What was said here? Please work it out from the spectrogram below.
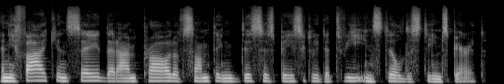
And if I can say that I'm proud of something, this is basically that we instill this team spirit.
